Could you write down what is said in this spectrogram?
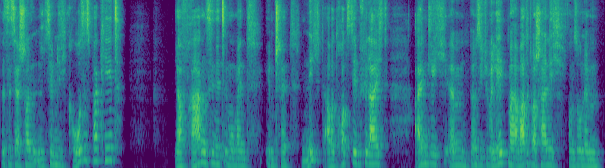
Das ist ja schon ein ziemlich großes Paket. Ja, Fragen sind jetzt im Moment im Chat nicht, aber trotzdem vielleicht eigentlich, ähm, wenn man sich überlegt, man erwartet wahrscheinlich von so einem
